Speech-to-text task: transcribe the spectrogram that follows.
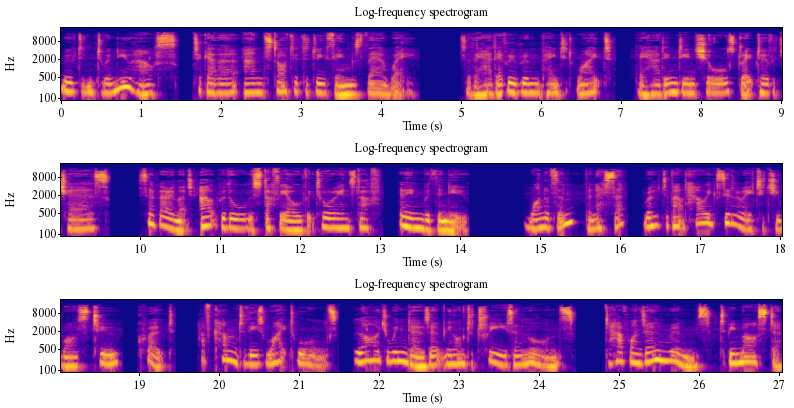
moved into a new house together, and started to do things their way. So they had every room painted white, they had Indian shawls draped over chairs, so very much out with all the stuffy old Victorian stuff and in with the new. One of them, Vanessa, wrote about how exhilarated she was to, quote, have come to these white walls large windows opening onto trees and lawns, to have one's own rooms, to be master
